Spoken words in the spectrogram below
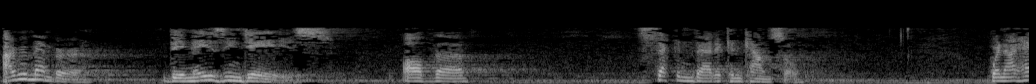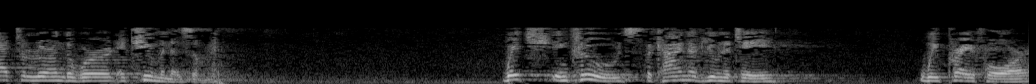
I remember the amazing days of the Second Vatican Council when I had to learn the word ecumenism, which includes the kind of unity we pray for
